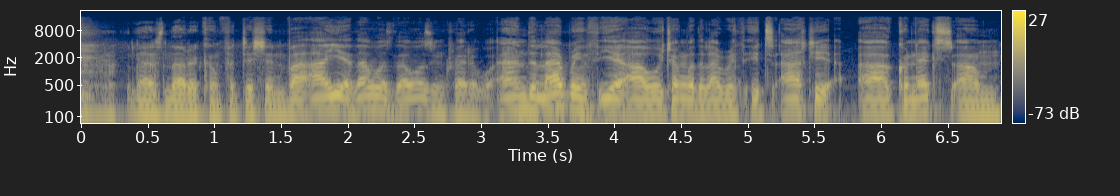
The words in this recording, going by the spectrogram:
That's not a competition, but uh, yeah, that was that was incredible. And the labyrinth, yeah, uh, we're talking about the labyrinth. It's actually uh, connects um,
